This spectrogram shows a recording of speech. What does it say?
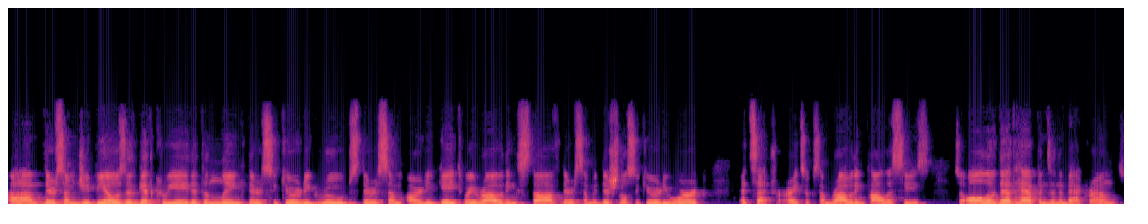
Um, there's some GPOs that get created and linked. There's security groups. There's some RD gateway routing stuff. There's some additional security work, etc. Right? So some routing policies. So all of that happens in the background.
